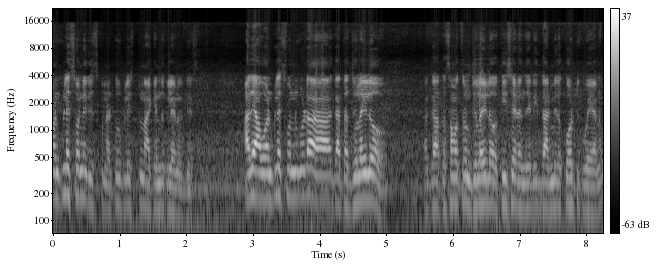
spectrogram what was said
వన్ ప్లస్ వన్నే తీసుకున్నాను. టూ ప్లస్ టూ నాకు ఎందుకు లేని ఉద్దేశం. అదే ఆ వన్ ప్లస్ వన్ కూడా గత జూలైలో గత సంవత్సరం జూలైలో తీసేయడం జరిగింది. దాని మీద కోర్టుకు పోయాను.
